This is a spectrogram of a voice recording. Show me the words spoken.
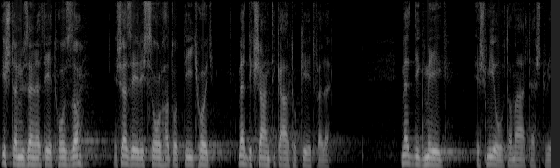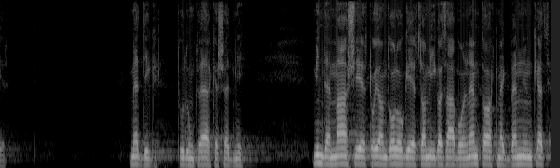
Isten üzenetét hozza, és ezért is szólhatott így, hogy meddig sántikáltok kétfele. Meddig még, és mióta már testvér? Meddig tudunk lelkesedni minden másért, olyan dologért, ami igazából nem tart meg bennünket,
